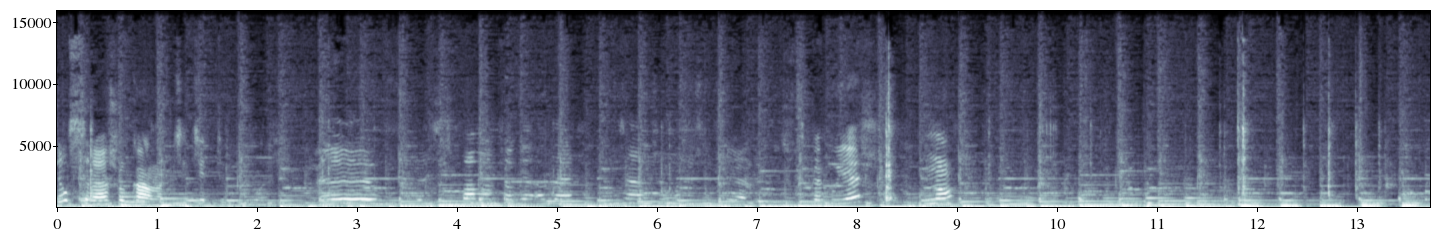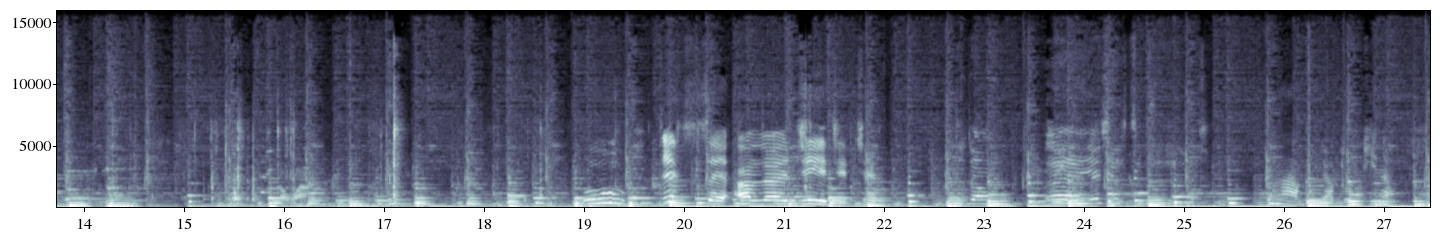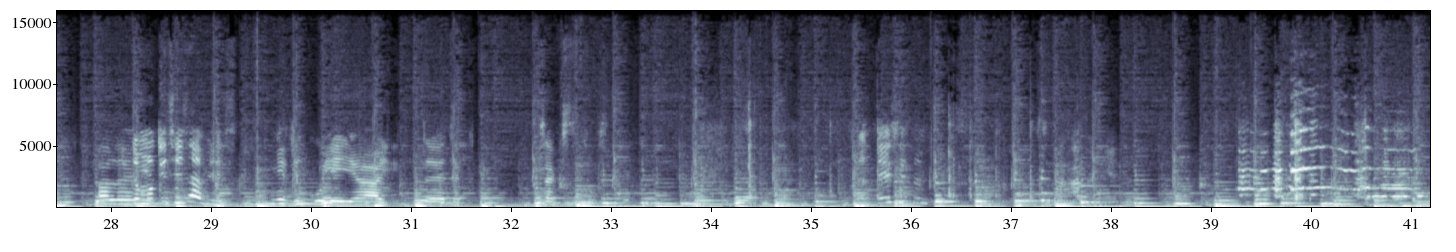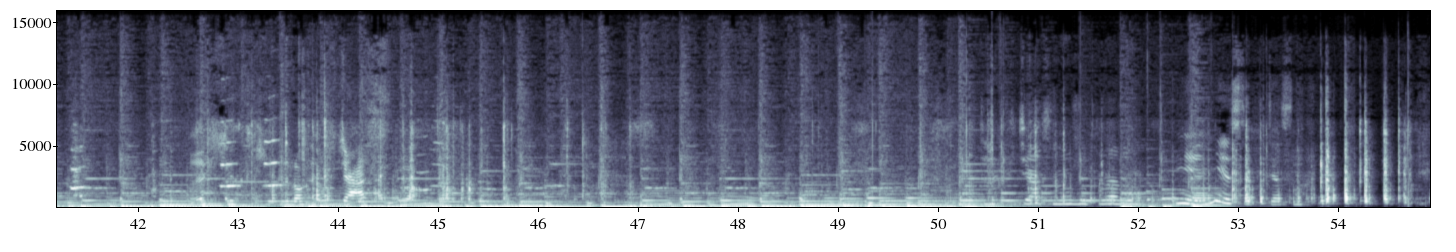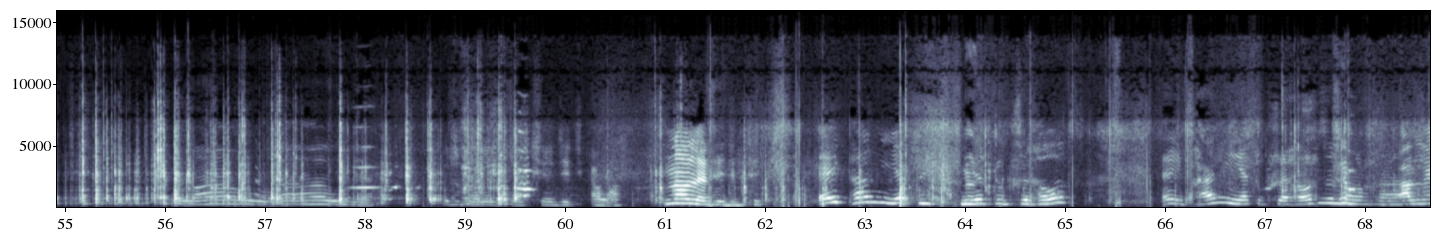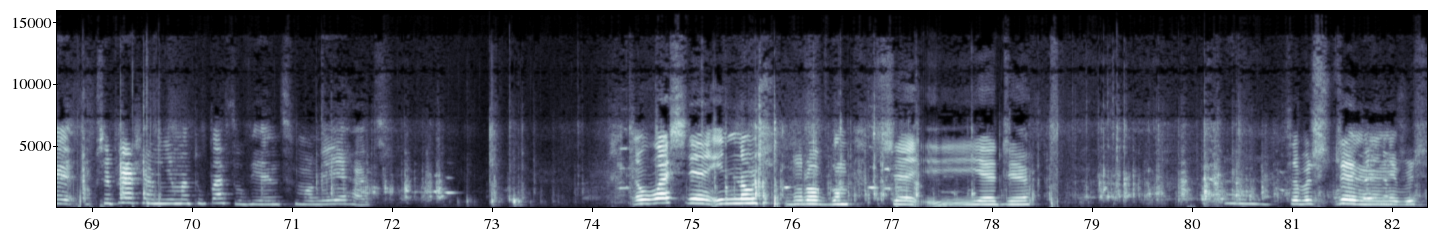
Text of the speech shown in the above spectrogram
真吓人，看的直气得。Trochę ciasno. Tak ciasno, że prawie... Nie, nie jest tak ciasno. Wow, wow, nie. Żeby tak siedzieć, ała. No lepiej. Ej, pani, ja tu, ja tu przechodzę. Ej, pani, ja tu przechodzę może. Ale przepraszam, nie ma tu pasu, więc mogę jechać. No właśnie, inną drogą się jedzie. Szczelnie nie wyś...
